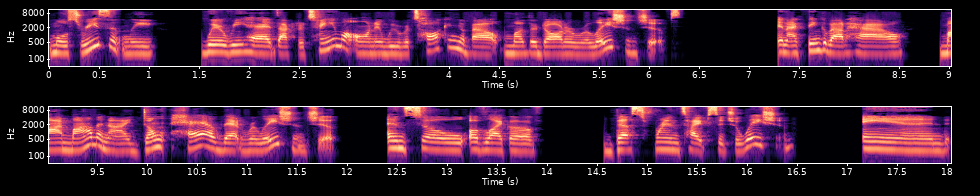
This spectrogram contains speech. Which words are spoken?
most recently, where we had Dr. Tama on and we were talking about mother daughter relationships. And I think about how my mom and I don't have that relationship. And so of like a best friend type situation. And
